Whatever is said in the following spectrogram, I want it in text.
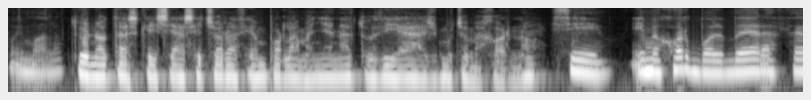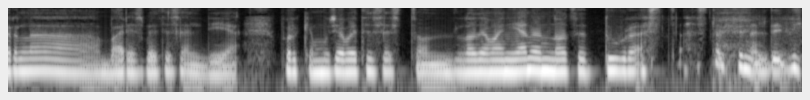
muy malo. Tú notas que si has hecho oración por la mañana, tu día es mucho mejor, ¿no? Sí, y mejor volver a hacerla varias veces al día, porque muchas veces esto, lo de mañana no te dura hasta, el final del día.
